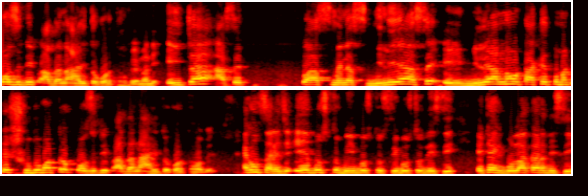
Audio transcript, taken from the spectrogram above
পজিটিভ আদানে আহিত করতে হবে। মানে এইটা আছে প্লাস মাইনাস মিলিয়ে আছে, এই মিলানোটাকে তোমাকে শুধুমাত্র পজিটিভ আদানে আহিত করতে হবে। এখন স্যার এই যে এ বস্তু, বি বস্তু, সি বস্তু দিছি এটাকে গোলাকার দিছি,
